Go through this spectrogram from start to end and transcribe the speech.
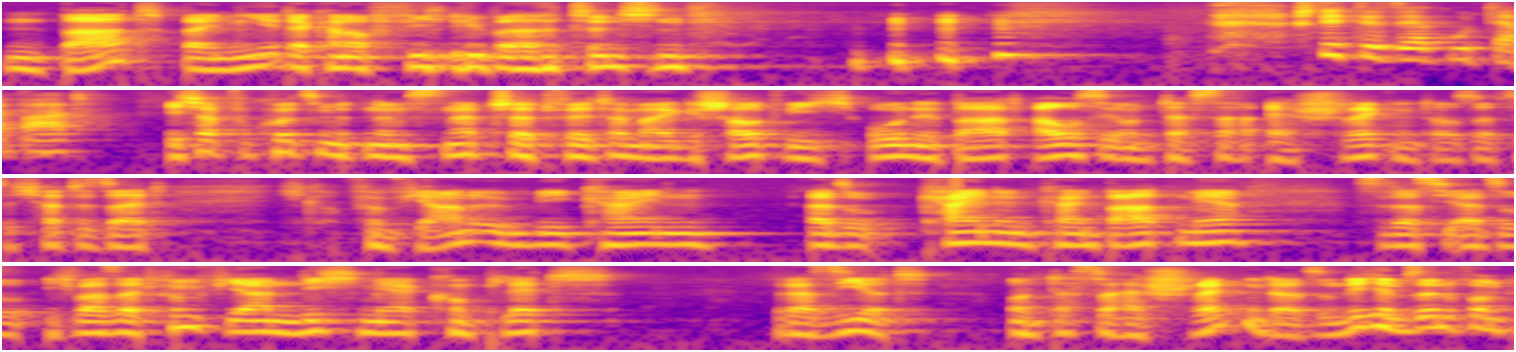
ein Bart bei mir, der kann auch viel übertünchen. Steht dir sehr gut, der Bart. Ich habe vor kurzem mit einem Snapchat-Filter mal geschaut, wie ich ohne Bart aussehe und das sah erschreckend aus. Also ich hatte seit, ich glaube, fünf Jahren irgendwie keinen, also keinen, kein Bart mehr, sodass ich also, ich war seit fünf Jahren nicht mehr komplett rasiert. Und das sah erschreckend. Also nicht im Sinne von,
